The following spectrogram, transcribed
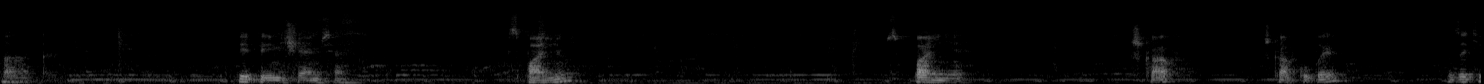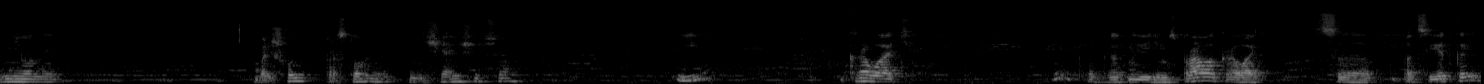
Так. Теперь перемещаемся в спальню. В спальне шкаф, шкаф-купе затемненный большой, просторный, вмещающий все. И кровать. Ну, Как, как мы видим справа, кровать с подсветкой.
